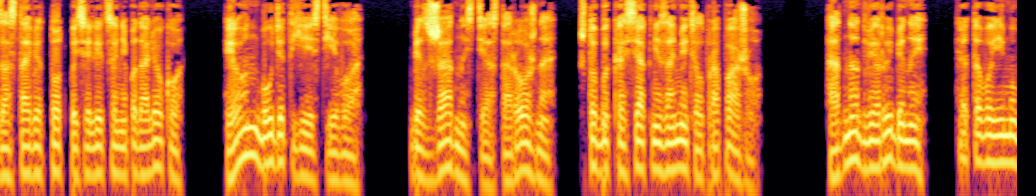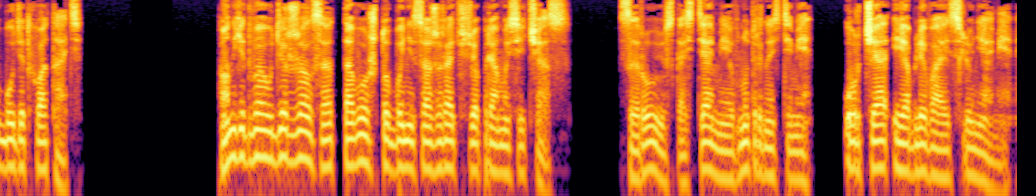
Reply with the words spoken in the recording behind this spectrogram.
заставят тот поселиться неподалеку, и он будет есть его. Без жадности, осторожно, чтобы косяк не заметил пропажу. Одна-две рыбины, этого ему будет хватать. Он едва удержался от того, чтобы не сожрать все прямо сейчас. Сырую, с костями и внутренностями, урча и обливаясь слюнями.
